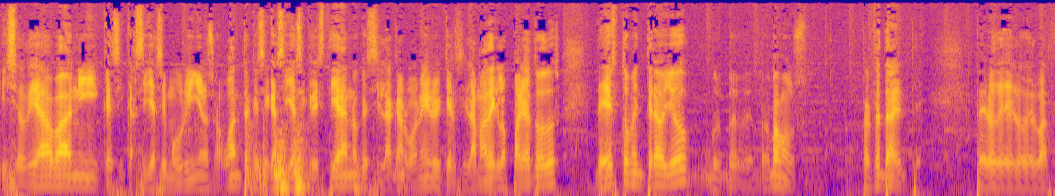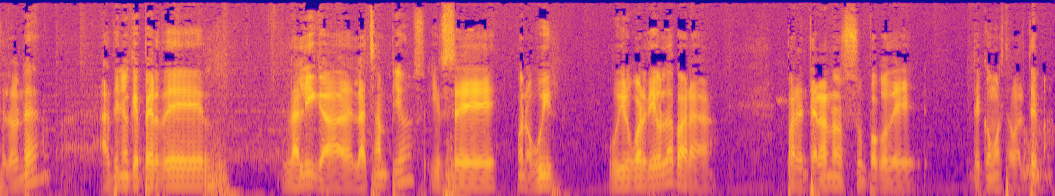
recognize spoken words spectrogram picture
y se odiaban y que si Casillas y Mourinho no se aguantan, que si Casillas y Cristiano, que si la Carbonero y que si la madre que los parió a todos, de esto me he enterado yo, vamos, perfectamente. Pero de lo del Barcelona, ha tenido que perder la Liga, la Champions, irse, bueno, huir, huir Guardiola para, para enterarnos un poco de, de cómo estaba el tema.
